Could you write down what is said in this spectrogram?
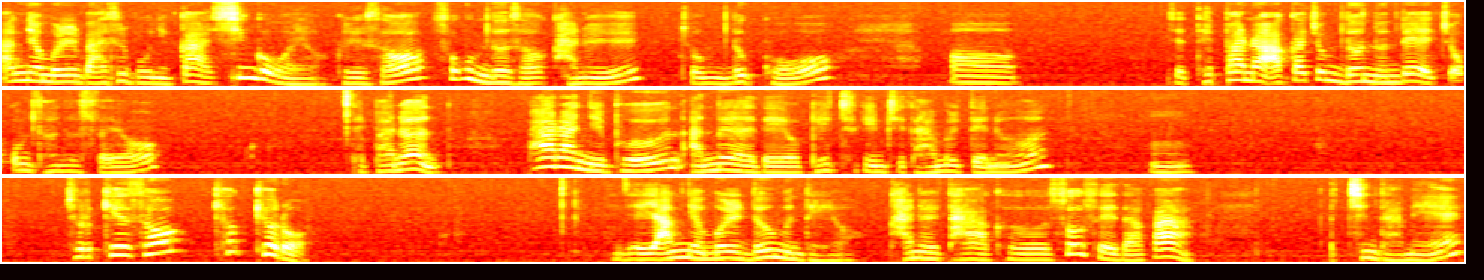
양념을 맛을 보니까 싱거워요. 그래서 소금 넣어서 간을 좀 넣고 어, 이제 대파는 아까 좀 넣었는데 조금 더 넣었어요. 대파는 파란 잎은 안 넣어야 돼요. 배추김치 담을 때는 어. 저렇게 해서 켜켜로 이제 양념을 넣으면 돼요. 간을 다 그 소스에다가 친 다음에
